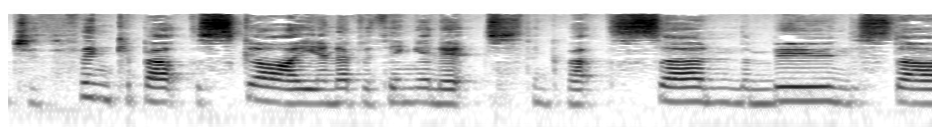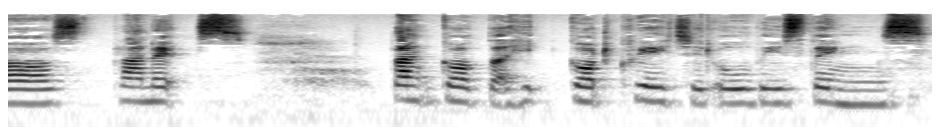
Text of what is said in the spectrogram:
Just think about the sky and everything in it. Think about the sun, the moon, the stars, planets. Thank God that he, God created all these things.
